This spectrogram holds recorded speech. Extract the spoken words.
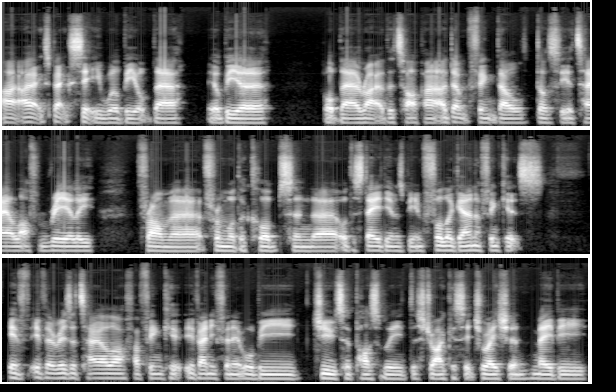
I, I, expect City will be up there. It'll be a uh, up there right at the top. I, I don't think they'll they'll see a tail off really from uh, from other clubs and uh, other stadiums being full again. I think it's if if there is a tail off, I think if anything, it will be due to possibly the striker situation. Maybe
